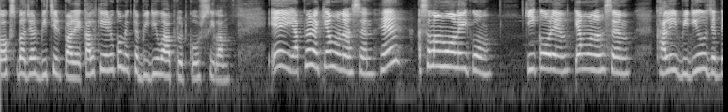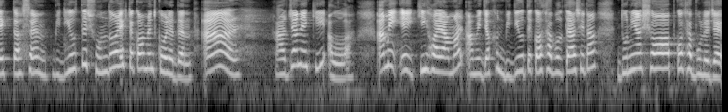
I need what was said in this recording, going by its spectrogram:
কক্সবাজার বিচের পারে কালকে এরকম একটা ভিডিও আপলোড করছিলাম। এই, আপনারা কেমন আছেন? হ্যাঁ? আসসালামু আলাইকুম। কি করেন? কেমন আছেন? খালি ভিডিও যে দেখতেছেন, ভিডিওতে সুন্দর একটা কমেন্ট করে দেন। আর আর জানে কি আল্লাহ? আমি এই কি হয় আমার? আমি যখন ভিডিওতে কথা বলতে আসি না দুনিয়া সব কথা ভুলে যায়।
